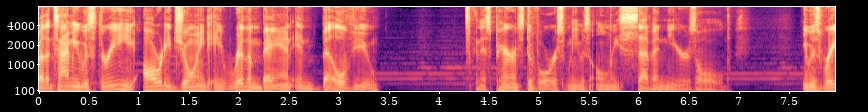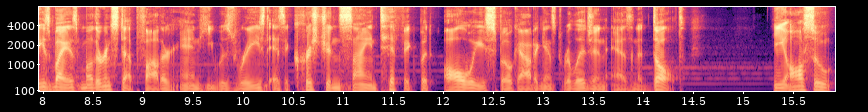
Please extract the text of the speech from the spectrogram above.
By the time he was three, he already joined a rhythm band in Bellevue, and his parents divorced when he was only seven years old. He was raised by his mother and stepfather, and he was raised as a Christian scientific, but always spoke out against religion as an adult. He also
